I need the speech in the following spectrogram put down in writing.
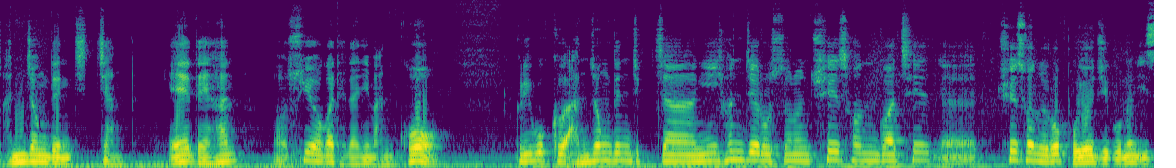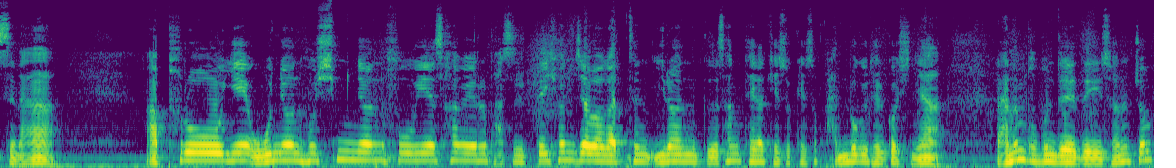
안정된 직장에 대한 어, 수요가 대단히 많고 그리고 그 안정된 직장이 현재로서는 최선과 최, 에, 최선으로 보여지고는 있으나 앞으로의 5년 후, 10년 후의 사회를 봤을 때 현재와 같은 이런 그 상태가 계속해서 반복이 될 것이냐 라는 부분들에 대해서는 좀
